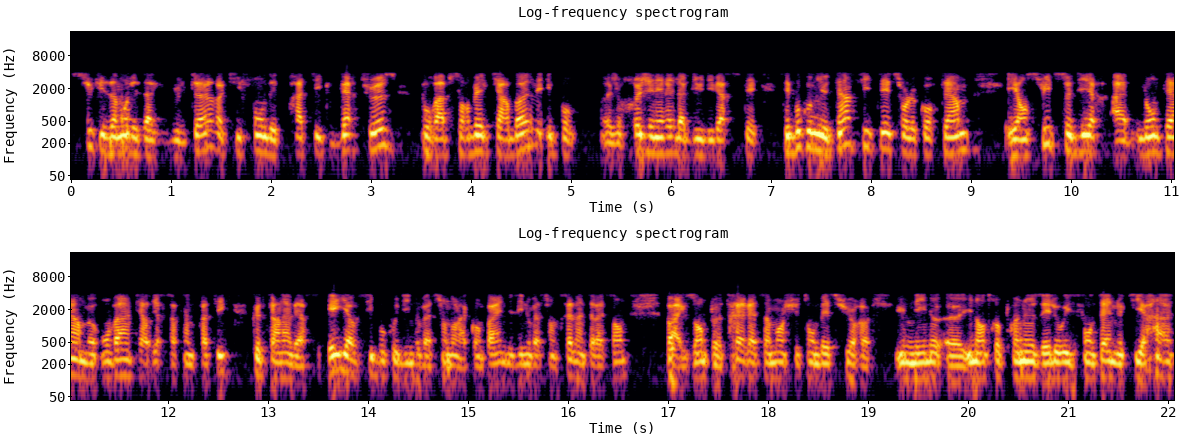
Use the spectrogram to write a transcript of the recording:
suffisamment les agriculteurs qui font des pratiques vertueuses pour absorber le carbone et pour régénérer de la biodiversité. C'est beaucoup mieux d'inciter sur le court terme et ensuite se dire à long terme, on va interdire certaines pratiques que de faire l'inverse. Et il y a aussi beaucoup d'innovations dans la campagne, des innovations très intéressantes. Par exemple, très récemment, je suis tombé sur une, une entrepreneuse, Héloïse Fontaine, qui a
